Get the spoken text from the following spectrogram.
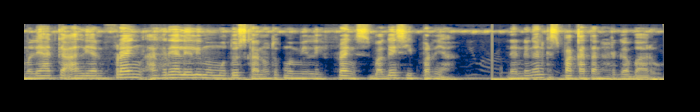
Melihat keahlian Frank, akhirnya Lily memutuskan untuk memilih Frank sebagai sipernya dan dengan kesepakatan harga baru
